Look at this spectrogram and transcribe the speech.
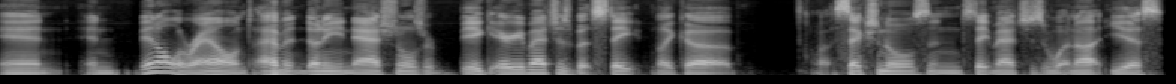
and and been all around. I haven't done any nationals or big area matches, but state like uh, uh, sectionals and state matches and whatnot. Yes,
